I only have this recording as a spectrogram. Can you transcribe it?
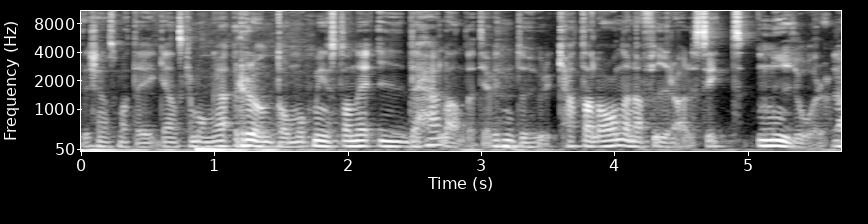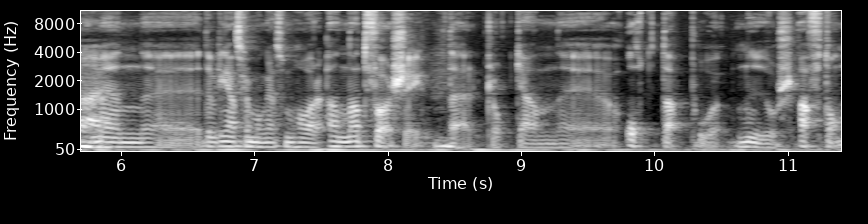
Det känns som att det är ganska många runt om, åtminstone i det här landet. Jag vet inte hur katalanerna firar sitt nyår, Nej. men eh, det är väl ganska många som har annat för sig där klockan eh, åtta på nyårsafton.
